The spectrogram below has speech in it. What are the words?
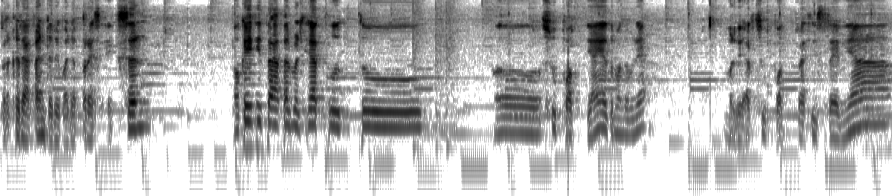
Pergerakan daripada price action. Oke kita akan melihat untuk uh, supportnya ya teman-teman ya melihat support resistennya.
